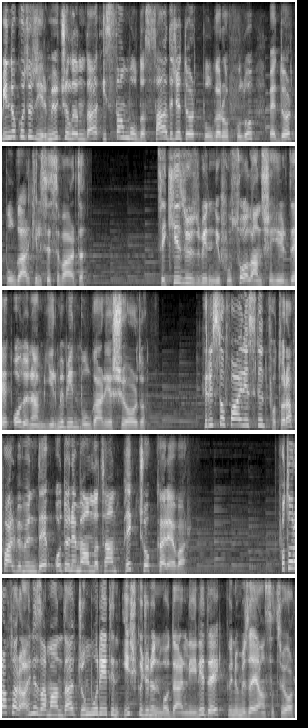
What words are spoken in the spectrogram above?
1923 yılında İstanbul'da sadece 4 Bulgar okulu ve 4 Bulgar kilisesi vardı. 800 bin nüfusu olan şehirde o dönem 20 bin Bulgar yaşıyordu. Hristof ailesinin fotoğraf albümünde o dönemi anlatan pek çok kare var. Fotoğraflar aynı zamanda Cumhuriyet'in iş gücünün modernliğini de günümüze yansıtıyor.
